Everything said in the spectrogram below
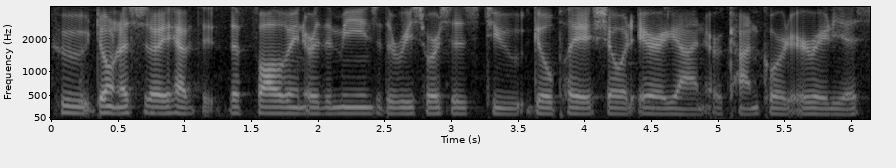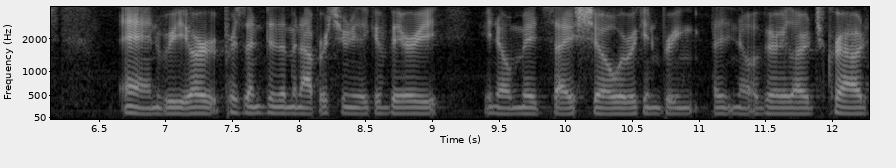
who don't necessarily have the, the following or the means or the resources to go play a show at Aragon or Concord or Radius, and we are presenting them an opportunity like a very you know mid-sized show where we can bring a, you know a very large crowd.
